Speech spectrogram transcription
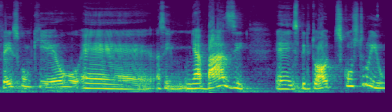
fez com que eu é, assim minha base é, espiritual desconstruiu.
